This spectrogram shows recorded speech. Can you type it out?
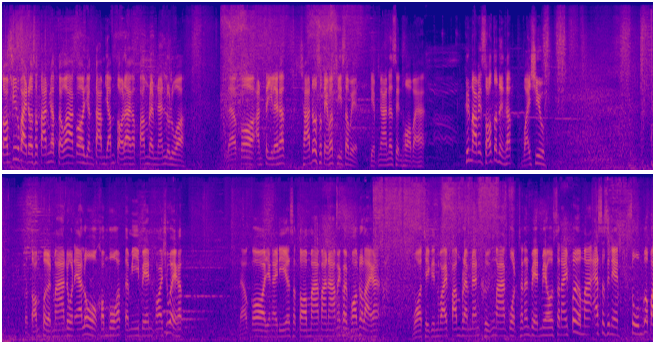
ตอมกิ้งเข้าไปโดนสตันครับ แต่ว่าก็ยังตามย้ำต่อได้ครับ ปั๊มแรมนั้นรัวๆ แล้วก็อันตีเลยครับ ชาร์โดสเตปพัทีสเวตเก็บงานนั่นเซนทอร์ไปฮะขึ้นมาเป็น 2 ต่อ1ครับไวชิวสตอมเปิดมาโดนแอโร่คอมโบครับ แต่มีเบนคอยช่วยครับ แล้วก็ยังไงดีสตอมมามานาไม่ค่อยพร้อมเท่าไหร่ครับ วอร์ติกินไว้ปั๊มแรมนั้นขึงมากดทานั้นเบนเมลสไนเปอร์มาแอสซัสซิเนตซูมเข้าไป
